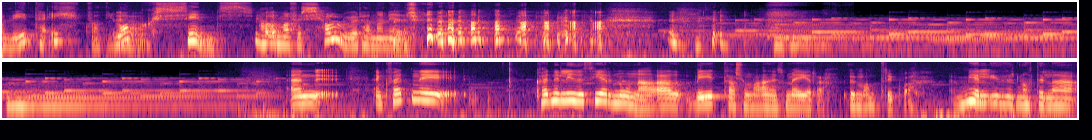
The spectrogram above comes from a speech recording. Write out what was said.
Að vita eitthvað, Já. loksins, áður maður fyrir sjálfur hana niður. En, en hvernig, hvernig líður þér núna að vita svona aðeins meira um andryggva? Mér líður náttúrulega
